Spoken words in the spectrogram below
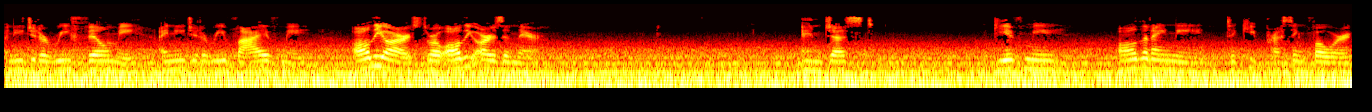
I need you to refill me. I need you to revive me. All the R's, throw all the R's in there. And just give me all that I need to keep pressing forward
